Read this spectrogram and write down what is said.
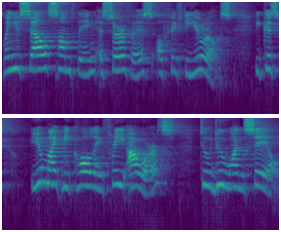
when you sell something, a service of 50 euros. Because you might be calling three hours to do one sale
